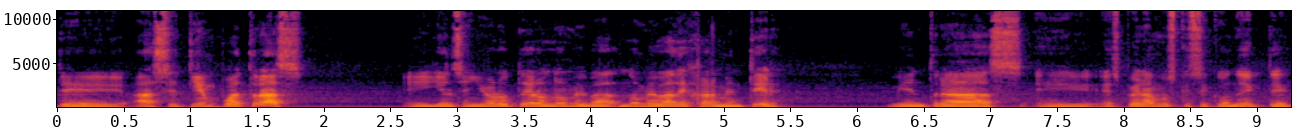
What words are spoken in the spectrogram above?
de hace tiempo atrás. Eh, y el señor Otero no me va, no me va a dejar mentir. Mientras esperamos que se conecte,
